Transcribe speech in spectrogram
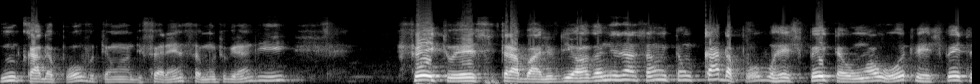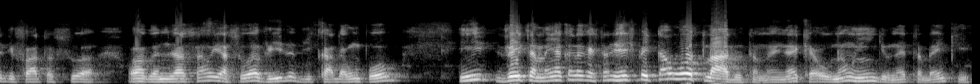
em cada povo tem uma diferença muito grande e Feito esse trabalho de organização, então cada povo respeita um ao outro, respeita de fato a sua organização e a sua vida de cada um povo. E veio também aquela questão de respeitar o outro lado também, né, que é o não índio, né, também que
